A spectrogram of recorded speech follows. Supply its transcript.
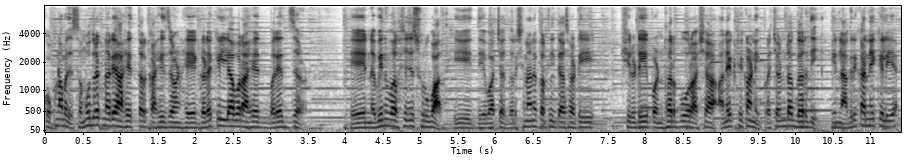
कोकणामध्ये समुद्रकिनारे आहेत तर काही जण हे गडकिल्ल्यावर आहेत. बरेच जण हे नवीन वर्षाची सुरुवात ही देवाच्या दर्शनाने करतील त्यासाठी शिर्डी पंढरपूर अशा अनेक ठिकाणी प्रचंड गर्दी ही नागरिकांनी केली आहे.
